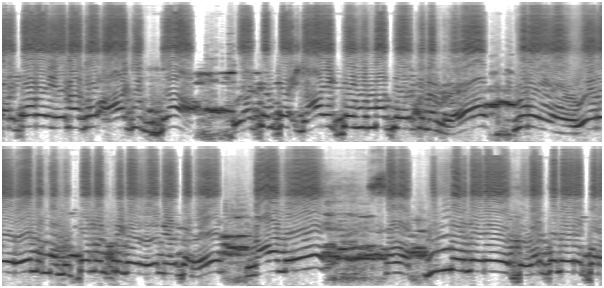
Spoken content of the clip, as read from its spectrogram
ಸರ್ಕಾರ ಏನಾದ್ರೂ ಆಗಿದ್ರ ಯಾಕಂತ ಯಾಕೆ ಈ ಮಾತು ಹೇಳ್ತೀನಂದ್ರೆ ಇವರು ಬೇರೆಯವರು ನಮ್ಮ ಮುಖ್ಯಮಂತ್ರಿಗಳು ಏನ್ ಹೇಳ್ತಾರೆ ನಾನು ಹಿಂದುಳಿದವರ ವರ್ಗದವರ ಪರ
